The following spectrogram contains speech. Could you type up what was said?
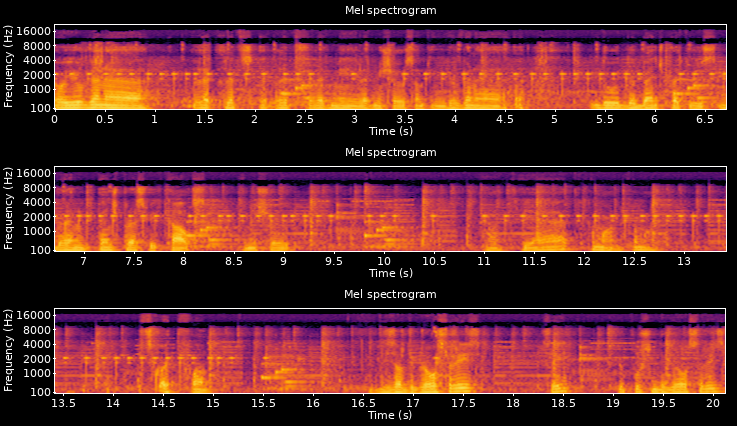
Oh, you're gonna let let's let's let me let me show you something. You're gonna do the bench press with bench press with cows. Let me show you. Not yet. Come on, come on. It's quite fun. These are the groceries. See, you're pushing the groceries.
